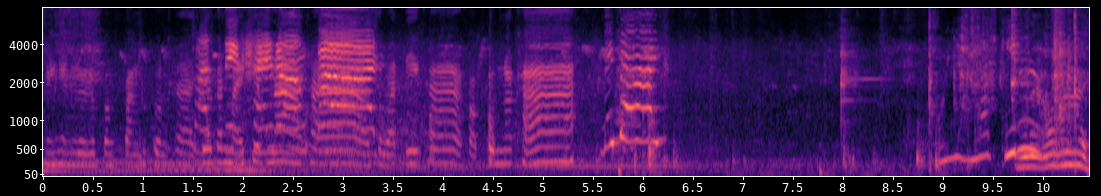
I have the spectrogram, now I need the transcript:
เฮงๆเลยปังๆทุกคนค่ะ เจอกันใหม่คลิปหน้าค่ะ สวัสดีค่ะ ขอบคุณนะคะ บ๊ายบายโอ้ยอยากมากินนี่เอาเลย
